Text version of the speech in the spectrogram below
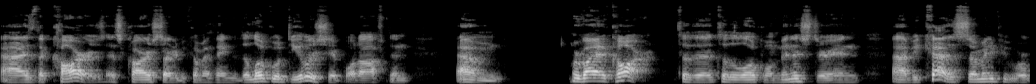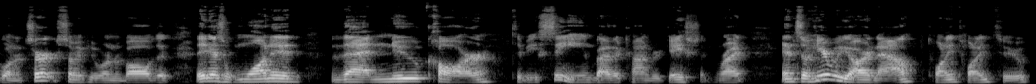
as the cars as cars started become a thing. The local dealership would often um, provide a car to the to the local minister, and uh, because so many people were going to church, so many people were involved, they just wanted that new car to be seen by the congregation, right? And so here we are now, 2022.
